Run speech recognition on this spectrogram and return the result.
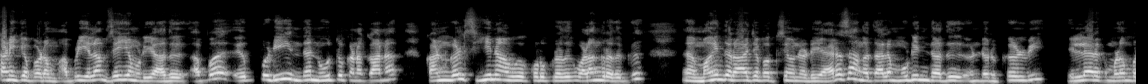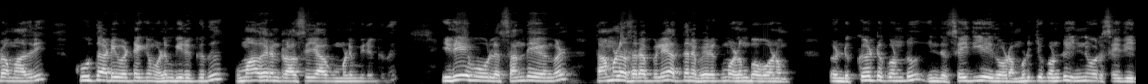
கணிக்கப்படும். அப்படியெல்லாம் செய்ய முடியாது. அப்ப எப்படி இந்த நூற்றுக்கணக்கான கண்கள் சீனாவுக்கு கொடுக்கறதுக்கு வழங்குறதுக்கு அஹ், மஹிந்த ராஜபக்சவனுடைய அரசாங்கத்தால முடிந்தது என்ற ஒரு கேள்வி எல்லாருக்கும் விளம்புற மாதிரி கூத்தாடி வெட்டைக்கும் எழும்பி இருக்குது உமாகரன் ராசையாவுக்கும் எழும்பி இருக்குது இதே போல சந்தேகங்கள் தமிழர் சிறப்பிலே அத்தனை பேருக்கும் எழும்ப வேணும். என்று கேட்டுக்கொண்டு இந்த செய்தியை இதோட முடித்துக்கொண்டு இன்னொரு செய்தியை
